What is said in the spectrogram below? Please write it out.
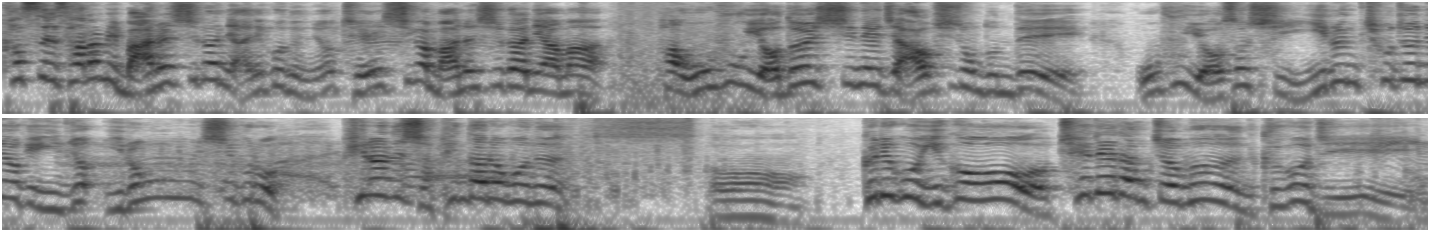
카스에 사람이 많은 시간이 아니거든요. 제일 시간 많은 시간이 아마 한 오후 8시 내지 9시 정도인데 오후 6시 이른 초저녁에 이런 식으로 피라넷이 잡힌다는 거는 어. 그리고 이거 최대 단점은 그거지.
